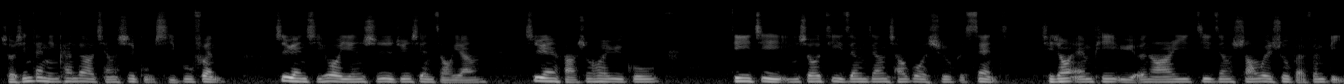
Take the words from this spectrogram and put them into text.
首先带您看到强势股期部分，智源期货沿十日均线走阳，智源法说会预估第一季营收季增将超过十五 percent，其中 MP 与 NRE 季增双位数百分比。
